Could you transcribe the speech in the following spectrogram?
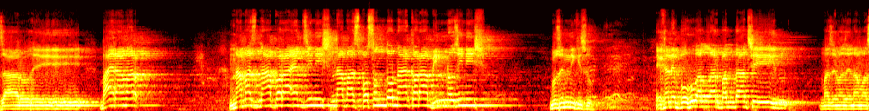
زارو ہے۔ ভাইরা আমার, নামাজ না পড়া এক জিনিস, নামাজ পছন্দ না করা ভিন্ন জিনিস। বুঝেননি কিছু? এখানে বহু আল্লাহর বান্দা আছেন, মাঝে মাঝে নামাজ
